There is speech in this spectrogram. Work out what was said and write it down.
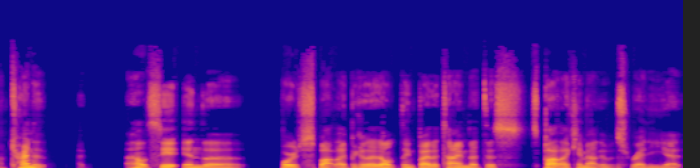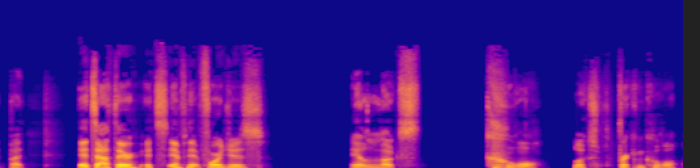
I'm trying to. I don't see it in the Forge spotlight because I don't think by the time that this spotlight came out it was ready yet. But it's out there. It's Infinite Forges. It looks cool. Looks freaking cool.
